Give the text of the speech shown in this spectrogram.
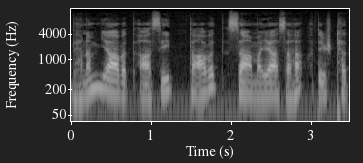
धनम् यावत् आसीत् तावत् सा मया सह अतिष्ठत्।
